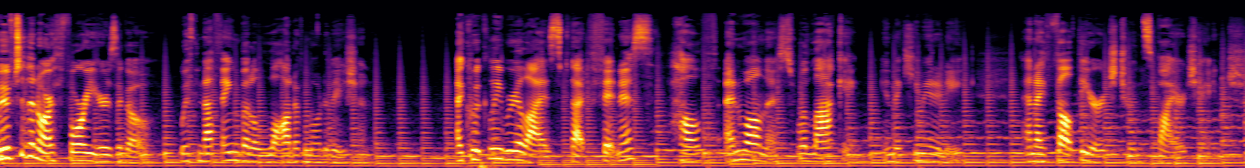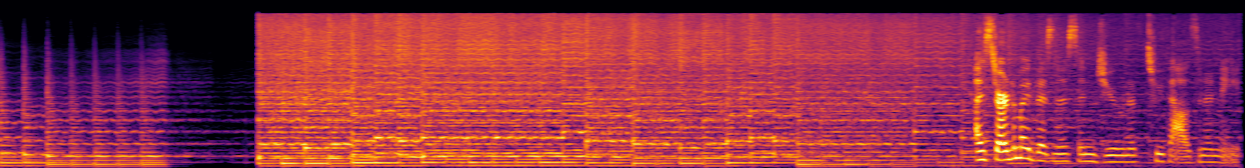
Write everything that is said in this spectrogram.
moved to the North four years ago with nothing but a lot of motivation. I quickly realized that fitness, health, and wellness were lacking in the community, and I felt the urge to inspire change. I started my business in June of 2008,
